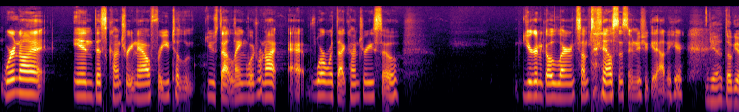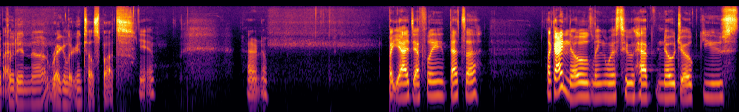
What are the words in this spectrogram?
we're not in this country now for you to l- use that language. We're not at war with that country, so you're gonna go learn something else as soon as you get out of here. Yeah, they'll get But- put in uh, regular intel spots. Yeah. I don't know. But yeah, definitely that's a like I know linguists who have no joke used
